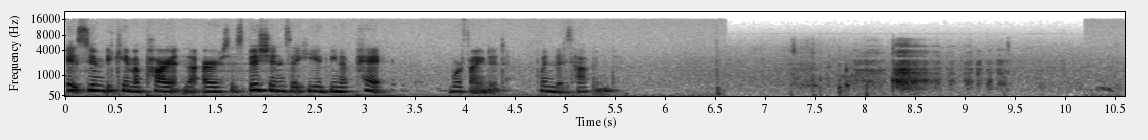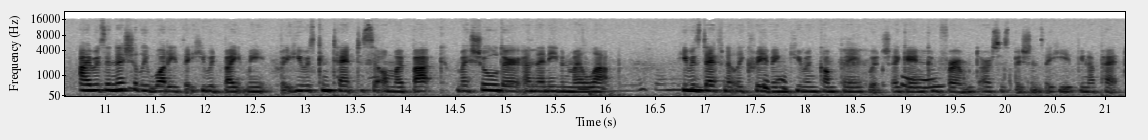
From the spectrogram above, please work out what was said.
It soon became apparent that our suspicions that he had been a pet were founded when this happened. I was initially worried that he would bite me, but he was content to sit on my back, my shoulder, and then even my lap. He was definitely craving human company, which again confirmed our suspicions that he had been a pet.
